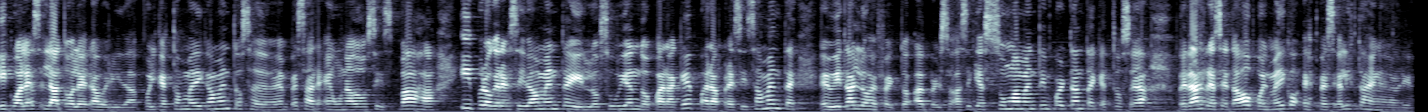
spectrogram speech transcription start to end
y cuál es la tolerabilidad, porque estos medicamentos se deben empezar en una dosis baja y progresivamente irlo subiendo. ¿Para qué? Para precisamente evitar los efectos adversos. Así que es sumamente importante que esto sea ¿verdad? recetado por médicos especialistas en el área.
